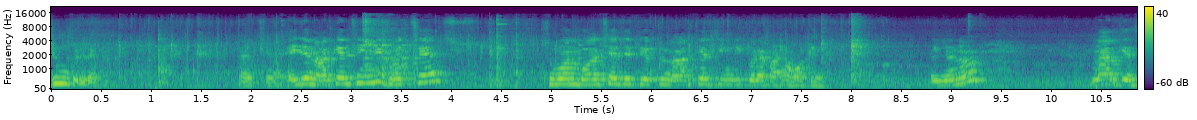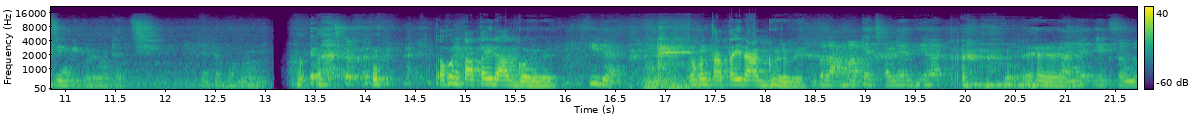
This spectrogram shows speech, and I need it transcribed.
জুম করে দেখা। আচ্ছা এই যে নারকেল চিংড়ি হচ্ছে সুমন বলছে যে তুই একটু নারকেল চিংড়ি করে পাঠাবো কে ওই জন্য নারকেল চিংড়ি করে পাঠাচ্ছি। তখন তাতাই রাগ করবে। তখন তাতাই রাগ করবে। বলে আমাকে ছাড়ে দিয়া হ্যাঁ। একসঙ্গে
